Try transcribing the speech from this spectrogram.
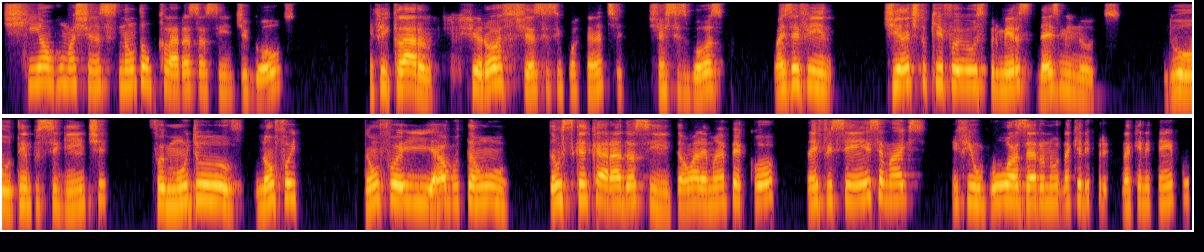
tinha algumas chances não tão claras assim de gols. Enfim, claro, tirou chances importantes, chances boas, mas enfim, diante do que foi os primeiros 10 minutos do tempo seguinte, foi muito não foi não foi algo tão tão escancarado assim. Então a Alemanha pecou na eficiência, mas, enfim, o 1 a 0 no, naquele, naquele tempo,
